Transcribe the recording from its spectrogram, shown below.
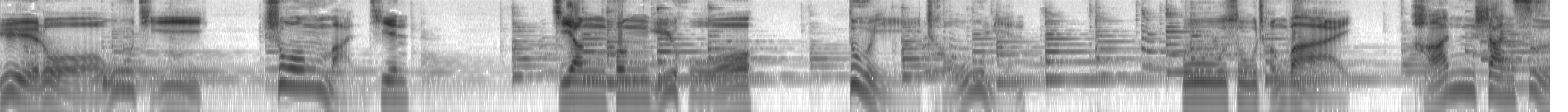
月落乌啼霜满天，江枫渔火对愁眠。姑苏城外寒山寺，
